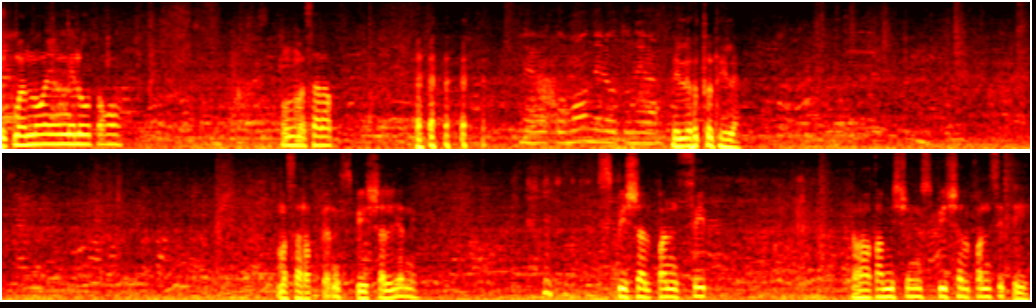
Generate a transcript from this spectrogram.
Tikman mo nga yung niluto ko. Ang masarap. Niluto mo, niluto nila. Niluto nila. Masarap yan. Special yan eh. Special pansit. Nakakamiss yung special pansit eh.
